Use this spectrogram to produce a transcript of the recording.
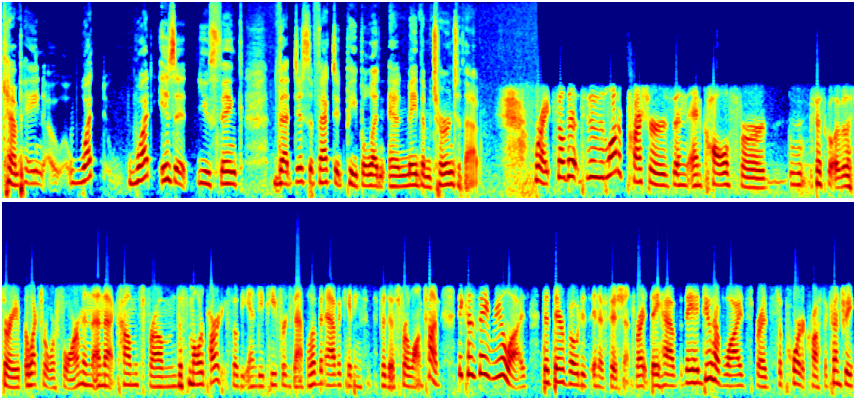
campaign. What what is it you think that disaffected people and, and made them turn to that? Right. So there, there's a lot of pressures and, and calls for fiscal, uh, sorry, electoral reform, and, and that comes from the smaller parties. So the NDP, for example, have been advocating for this for a long time because they realize that their vote is inefficient. Right? They have, they do have widespread support across the country,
